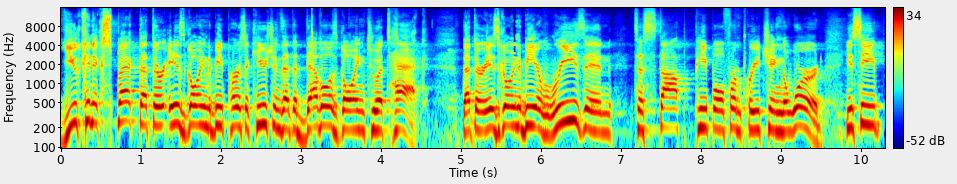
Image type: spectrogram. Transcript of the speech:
you can expect that there is going to be persecutions, that the devil is going to attack, that there is going to be a reason to stop people from preaching the word. You see,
